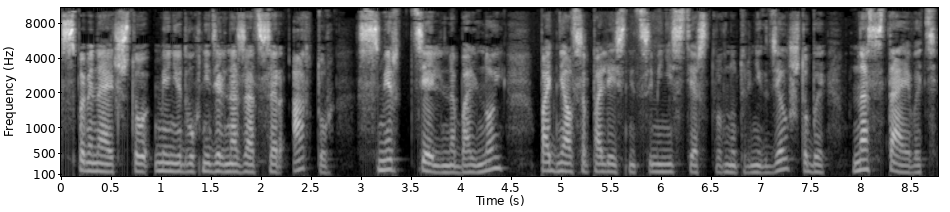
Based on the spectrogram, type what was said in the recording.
Вспоминает, что менее двух недель назад сэр Артур, смертельно больной, поднялся по лестнице Министерства внутренних дел, чтобы настаивать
